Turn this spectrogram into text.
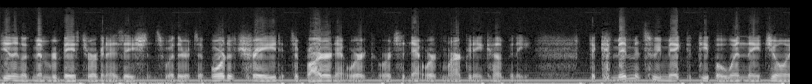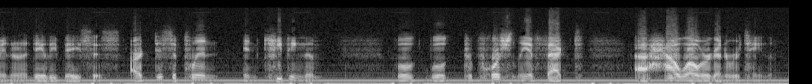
dealing with member-based organizations, whether it's a board of trade, it's a barter network, or it's a network marketing company. The commitments we make to people when they join on a daily basis, our discipline in keeping them will will proportionally affect uh, how well we're going to retain them.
